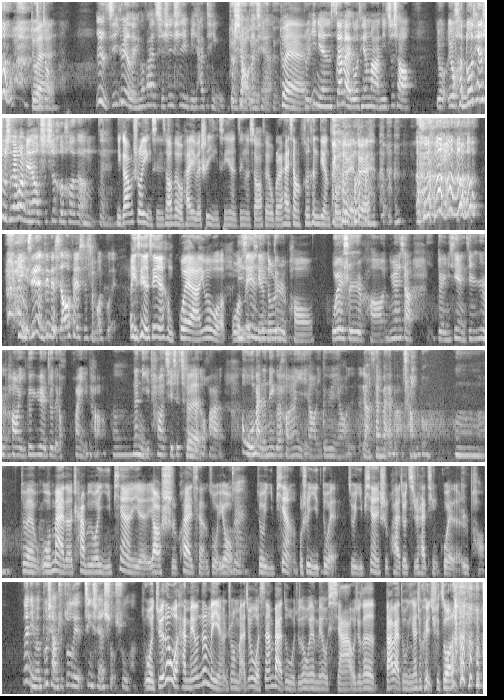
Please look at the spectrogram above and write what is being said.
对这种日积月累，你会发现其实是一笔还挺不小的钱。对，就，一年三百多天嘛，你至少有有很多天数是在外面要吃吃喝喝的。嗯，对。你刚刚说隐形消费，我还以为是隐形眼镜的消费，我本来还想狠狠点头。对 对。隐形眼镜的消费是什么鬼？隐形眼镜也很贵啊，因为我我每天都日抛。我也是日抛，因为想对隐形眼镜日抛一个月就得换一套，嗯，那你一套其实成本的话，我买的那个好像也要一个月要两三百吧，差不多。嗯，对我买的差不多一片也要十块钱左右，对，就一片，不是一对，就一片十块，就其实还挺贵的日抛。那你们不想去做个近视眼手术吗？我觉得我还没有那么严重吧，就我三百度，我觉得我也没有瞎，我觉得八百度应该就可以去做了。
